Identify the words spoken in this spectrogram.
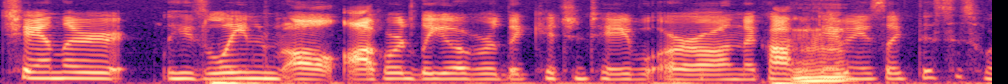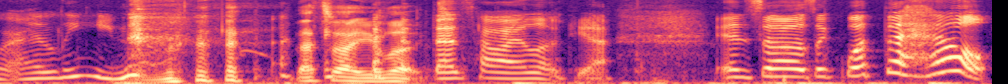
Chandler he's leaning all awkwardly over the kitchen table or on the coffee Mhm. table and he's like this is where I lean That's how you look. That's how I looked, yeah. And so I was like, what the hell?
